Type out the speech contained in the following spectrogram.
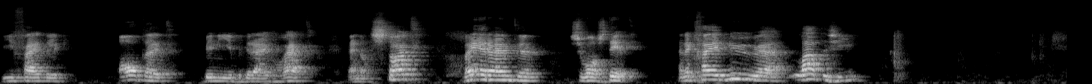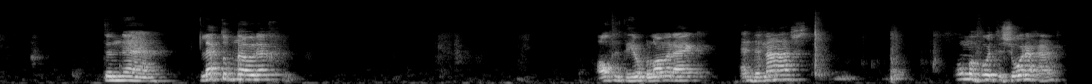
die je feitelijk altijd binnen je bedrijf al hebt. En dat start bij een ruimte zoals dit. En ik ga je nu laten zien. Een uh, laptop nodig. Altijd heel belangrijk. En daarnaast, om ervoor te zorgen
